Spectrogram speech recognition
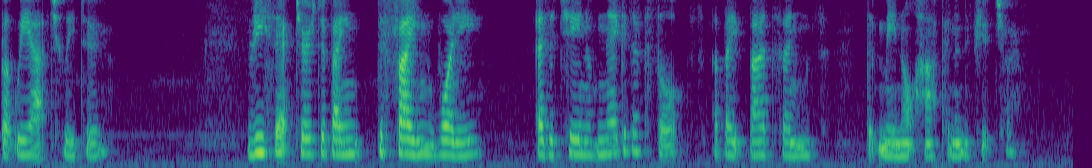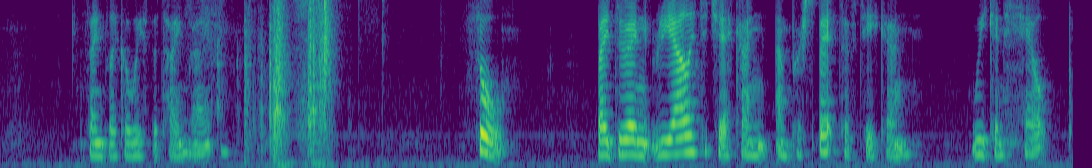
but we actually do. Researchers define, define worry as a chain of negative thoughts about bad things that may not happen in the future. Sounds like a waste of time, right? So, by doing reality checking and perspective taking, we can help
